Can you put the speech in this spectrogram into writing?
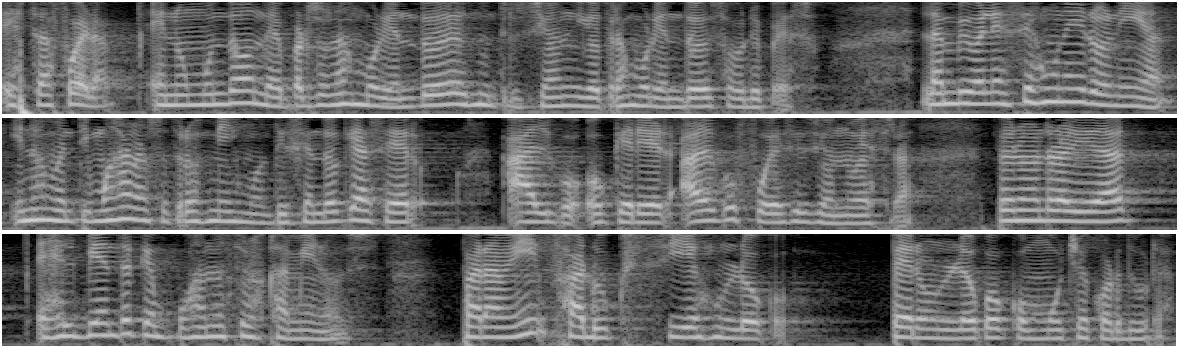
está afuera, en un mundo donde hay personas muriendo de desnutrición y otras muriendo de sobrepeso. La ambivalencia es una ironía y nos mentimos a nosotros mismos diciendo que hacer algo o querer algo fue decisión nuestra, pero en realidad es el viento que empuja nuestros caminos. Para mí, Farouk sí es un loco, pero un loco con mucha cordura.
